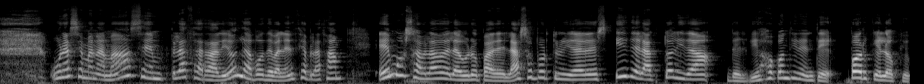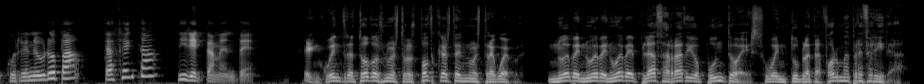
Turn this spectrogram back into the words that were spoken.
Una semana más en Plaza Radio, la voz de Valencia Plaza, hemos hablado de la Europa de las oportunidades y de la actualidad del viejo continente, porque lo que ocurre en Europa te afecta directamente. Encuentra todos nuestros podcasts en nuestra web 999plazaradio.es o en tu plataforma preferida.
